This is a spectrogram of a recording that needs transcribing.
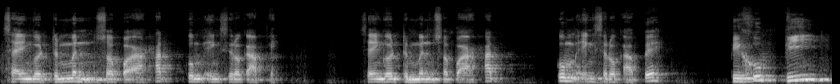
Saenggo demen sapa ahad kum ing sira kabeh. Saenggo demen sapa ahad kum ing sira kabeh bihubbi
